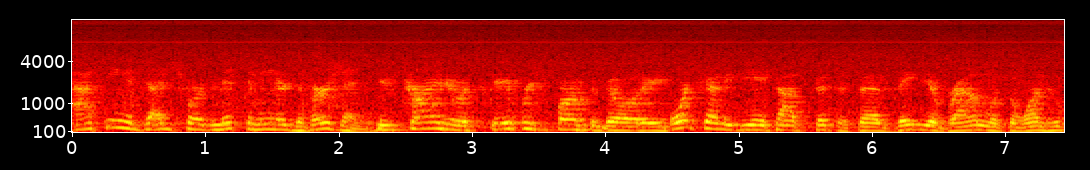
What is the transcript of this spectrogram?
asking a judge for misdemeanor diversion. He's trying to escape responsibility. Orange County DA Todd Spitzer says Xavier Brown was the one who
